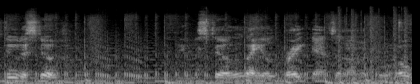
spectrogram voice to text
Dude is still, he was still look like he was breakdancing on the floor. Oh.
